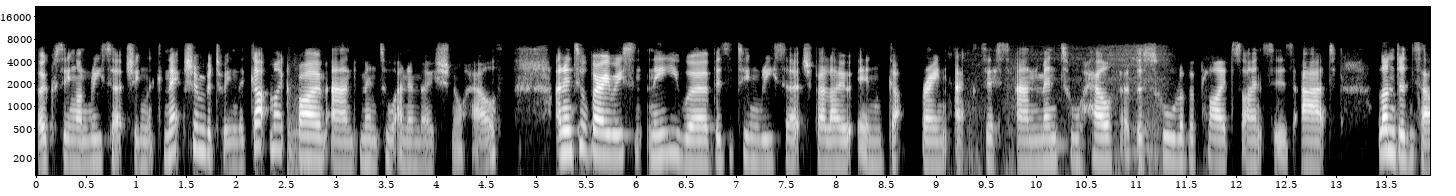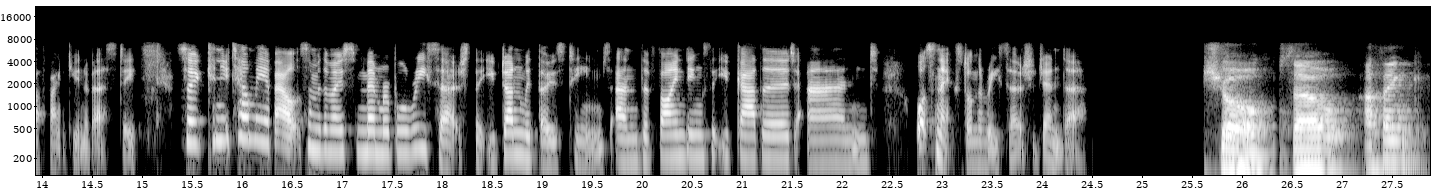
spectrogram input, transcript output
focusing on researching the connection between the gut microbiome and mental and emotional health. And until very recently, you were visiting research fellow in gut gut-brain axis and mental health at the School of Applied Sciences at London South Bank University. So, can you tell me about some of the most memorable research that you've done with those teams and the findings that you've gathered and what's next on the research agenda? Sure. So, I think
